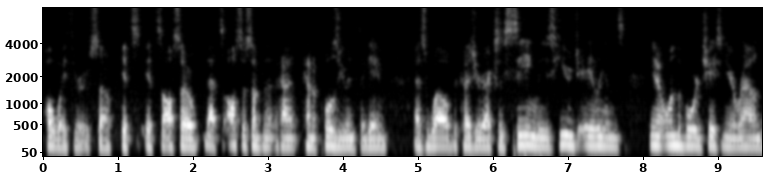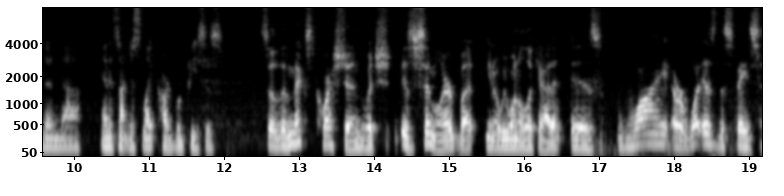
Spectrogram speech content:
whole way through. So it's it's also that's also something that kind of kind of pulls you into the game as well because you're actually seeing these huge aliens, you know, on the board chasing you around, and uh, and it's not just like cardboard pieces. So the next question, which is similar, but you know we want to look at it, is why or what is the space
